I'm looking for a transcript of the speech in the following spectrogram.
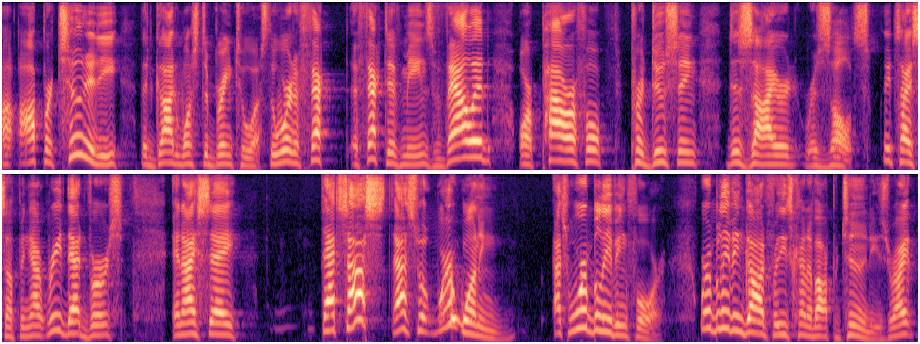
uh, opportunity that God wants to bring to us. The word effect, effective means valid or powerful, producing desired results. Let me tell you something. I read that verse and I say, that's us. That's what we're wanting. That's what we're believing for. We're believing God for these kind of opportunities, right?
